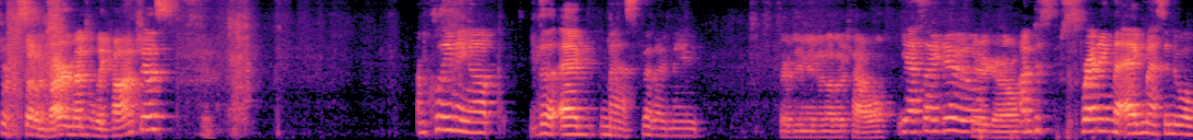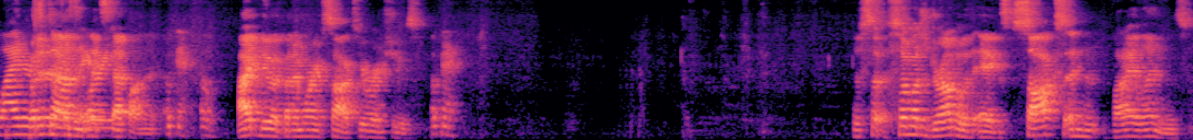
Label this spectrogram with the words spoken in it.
we're so environmentally conscious. I'm cleaning up the egg mess that I made. Here, do you need another towel? Yes, I do. Here do. you go. I'm just spreading the egg mess into a wider Put it surface down and area. like step on it. Okay. Oh, I'd do it, but I'm wearing socks. You're wearing shoes. okay. There's so, so much drama with eggs, socks, and violins.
